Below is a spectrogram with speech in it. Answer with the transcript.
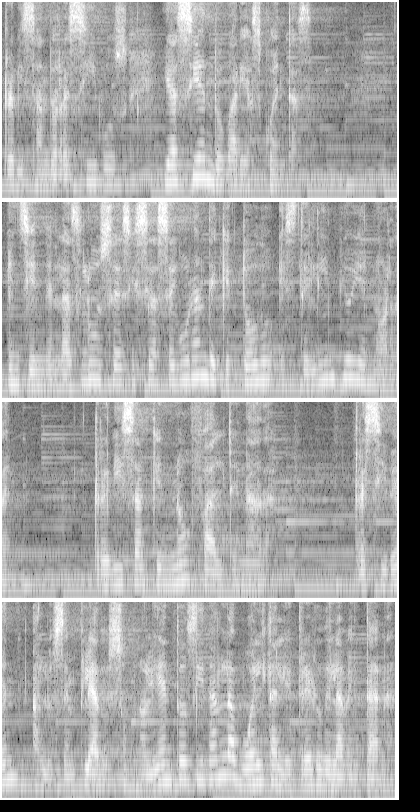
revisando recibos y haciendo varias cuentas. Encienden las luces y se aseguran de que todo esté limpio y en orden revisan que no falte nada. Reciben a los empleados somnolientos y dan la vuelta al letrero de la ventana,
